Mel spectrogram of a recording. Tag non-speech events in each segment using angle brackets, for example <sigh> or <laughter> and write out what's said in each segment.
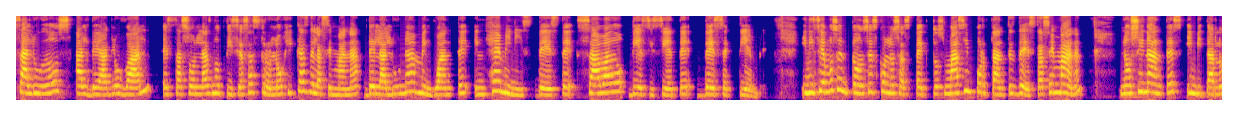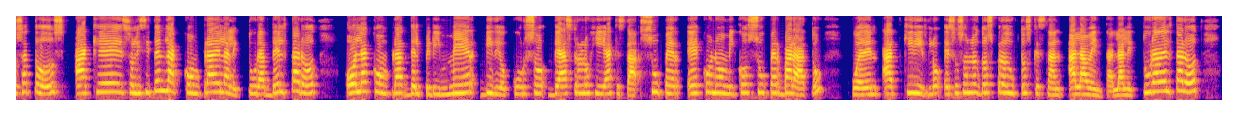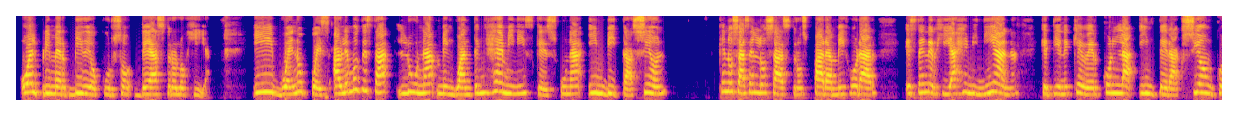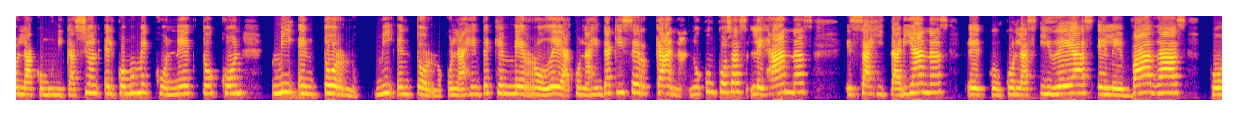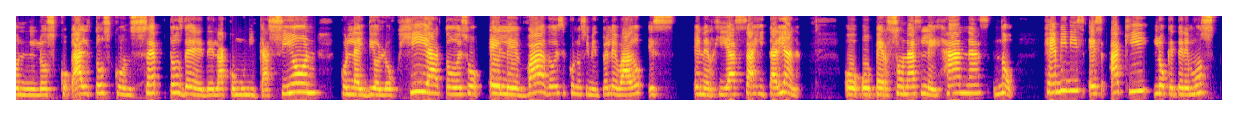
Saludos Aldea Global. Estas son las noticias astrológicas de la semana de la luna menguante en Géminis de este sábado 17 de septiembre. Iniciemos entonces con los aspectos más importantes de esta semana, no sin antes invitarlos a todos a que soliciten la compra de la lectura del tarot o la compra del primer videocurso de astrología que está súper económico, súper barato. Pueden adquirirlo. Esos son los dos productos que están a la venta, la lectura del tarot o el primer videocurso de astrología. Y bueno, pues hablemos de esta luna menguante en Géminis, que es una invitación que nos hacen los astros para mejorar esta energía geminiana que tiene que ver con la interacción, con la comunicación, el cómo me conecto con mi entorno, mi entorno, con la gente que me rodea, con la gente aquí cercana, no con cosas lejanas, eh, sagitarianas, eh, con, las ideas elevadas, con los altos conceptos de, de la comunicación, con la ideología, todo eso elevado, ese conocimiento elevado es energía sagitariana o, personas lejanas. No, Géminis es aquí lo que tenemos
